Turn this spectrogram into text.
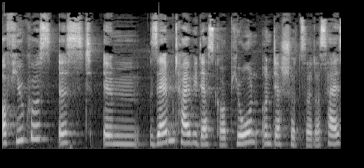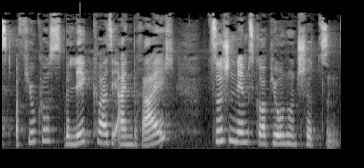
Ophiuchus ist im selben Teil wie der Skorpion und der Schütze. Das heißt, Ophiuchus belegt quasi einen Bereich zwischen dem Skorpion und Schützen.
